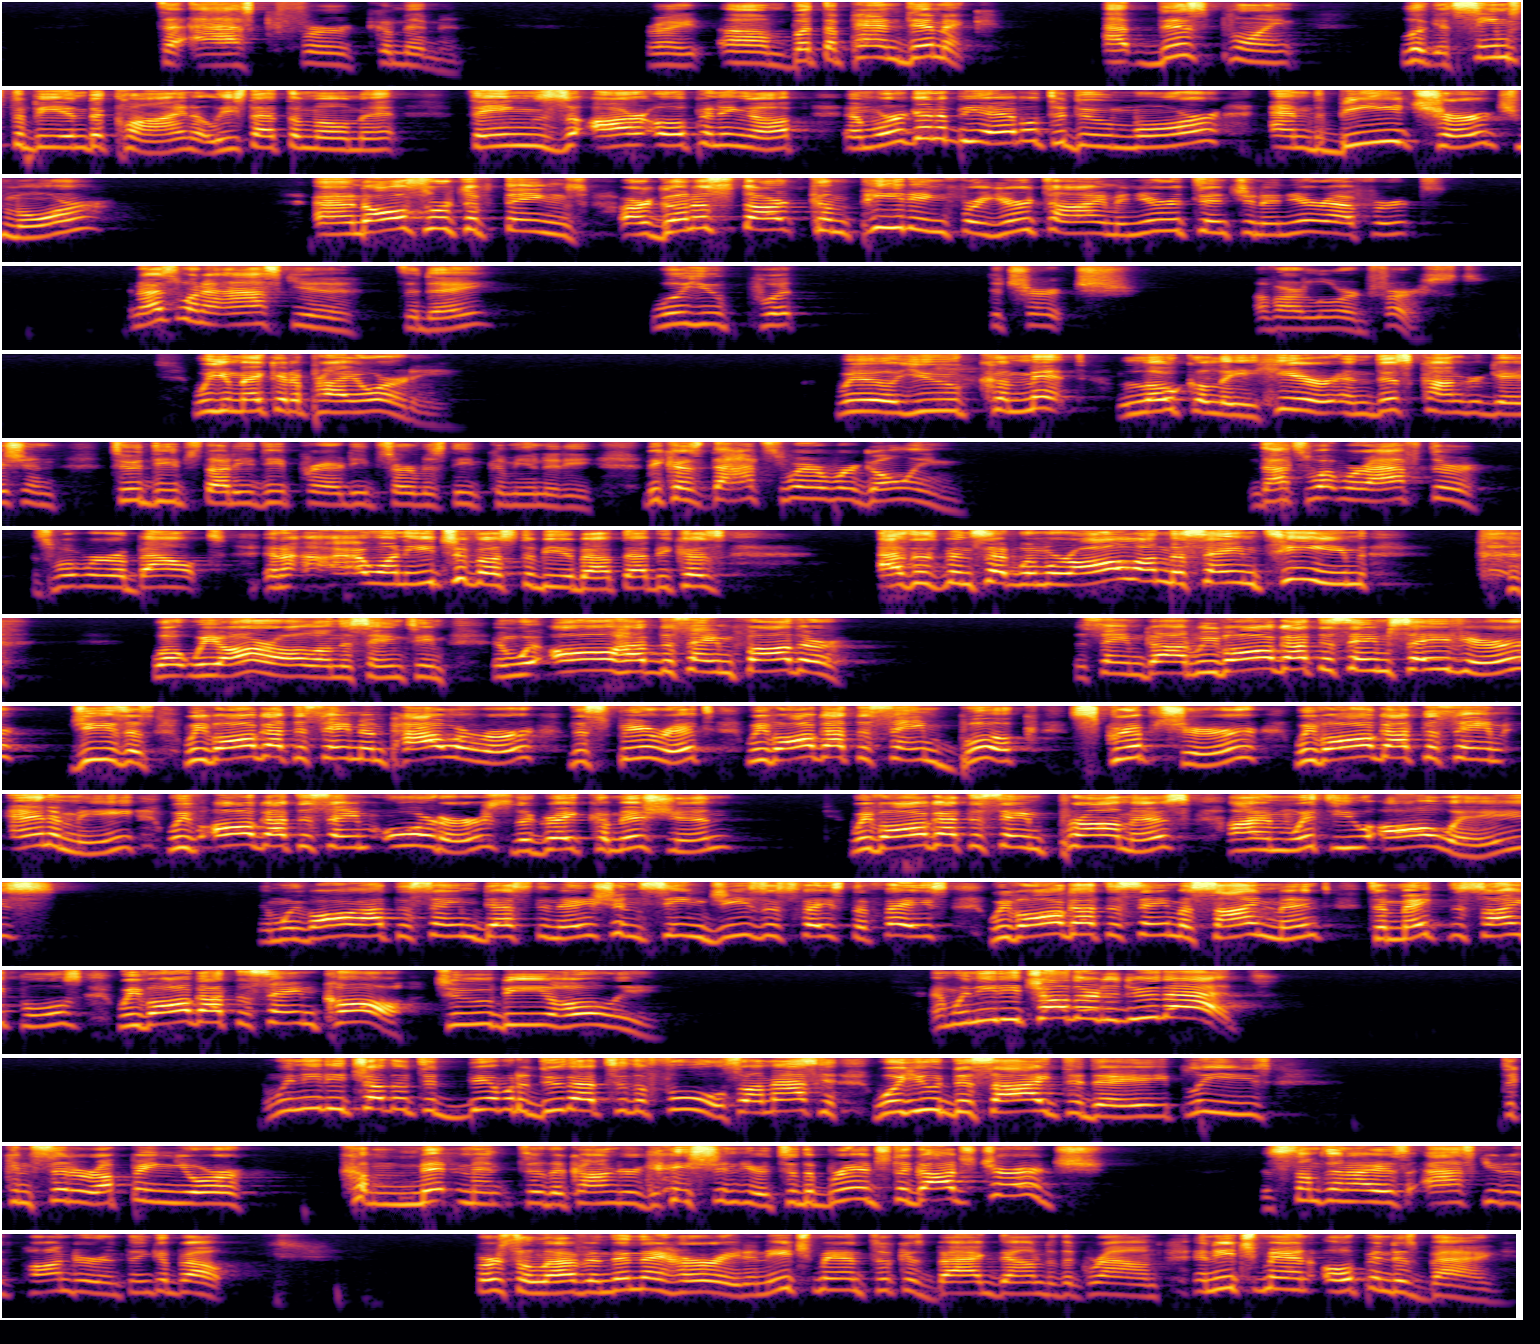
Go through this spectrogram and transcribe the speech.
to ask for commitment, right? Um, but the pandemic at this point, look, it seems to be in decline, at least at the moment. Things are opening up and we're going to be able to do more and be church more and all sorts of things are going to start competing for your time and your attention and your effort. And I just want to ask you today, will you put the church of our Lord first? Will you make it a priority? Will you commit locally here in this congregation to deep study, deep prayer, deep service, deep community? Because that's where we're going. That's what we're after. That's what we're about. And I, I want each of us to be about that because as has been said, when we're all on the same team, well, we are all on the same team and we all have the same father, the same God. We've all got the same savior, Jesus. We've all got the same empowerer, the spirit. We've all got the same book, scripture. We've all got the same enemy. We've all got the same orders, the great commission. We've all got the same promise. I'm with you always. And we've all got the same destination, seeing Jesus face to face. We've all got the same assignment to make disciples. We've all got the same call to be holy. And we need each other to do that. We need each other to be able to do that to the full. So I'm asking, will you decide today, please, to consider upping your commitment to the congregation here, to the bridge, to God's church. It's something I just ask you to ponder and think about. Verse 11, then they hurried and each man took his bag down to the ground and each man opened his bag.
